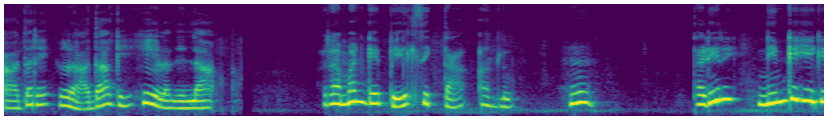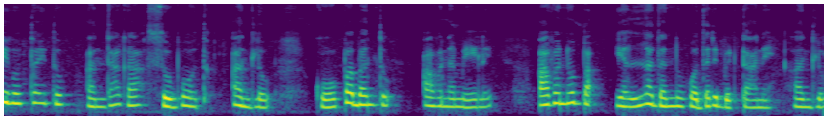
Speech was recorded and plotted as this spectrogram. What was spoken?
ಆದರೆ ರಾಧಾಗೆ ಹೇಳಲಿಲ್ಲ. ರಮಣ್ಗೆ ಬೇಲ್ ಸಿಕ್ತಾ ಅಂದ್ಲು. ಹ್ಞೂ. ತಡೀರಿ, ನಿಮಗೆ ಹೀಗೆ ಗೊತ್ತಾಯಿತು? ಅಂದಾಗ ಸುಬೋಧ್ ಅಂದ್ಲು. ಕೋಪ ಬಂತು ಅವನ ಮೇಲೆ. ಅವನೊಬ್ಬ ಎಲ್ಲದನ್ನು ಒದರಿಬಿಡ್ತಾನೆ, ಅಂದ್ಲು.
